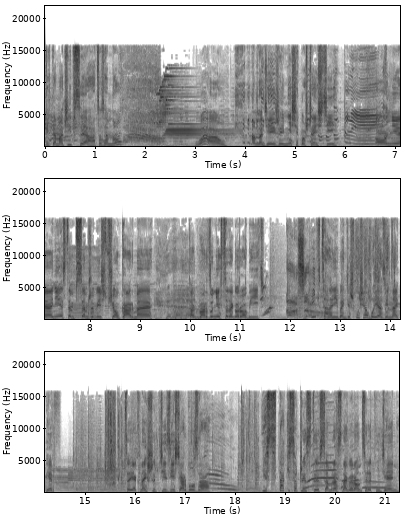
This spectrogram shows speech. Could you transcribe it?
Witam, a chipsy, a co ze mną? Wow! Mam nadzieję, że i mnie się poszczęści. O nie, nie jestem psem, żeby jeść psią karmę. Tak bardzo nie chcę tego robić. I wcale nie będziesz musiał, bo ja zjem najpierw. Chcę jak najszybciej zjeść arbuza. Jest taki soczysty w sam raz na gorący letni dzień.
